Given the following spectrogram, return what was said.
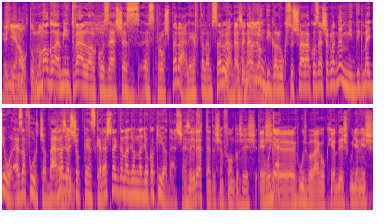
egy ilyen autóban. Maga, mint vállalkozás, ez, ez prosperál értelemszerűen? Na, ez nem nagyon... mindig a luxus vállalkozásoknak nem mindig megy jól, ez a furcsa, bár ez nagyon egy... sok pénzt keresnek, de nagyon nagyok a kiadások. Ez egy rettenetesen fontos és, és uh, húsba vágó kérdés, ugyanis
